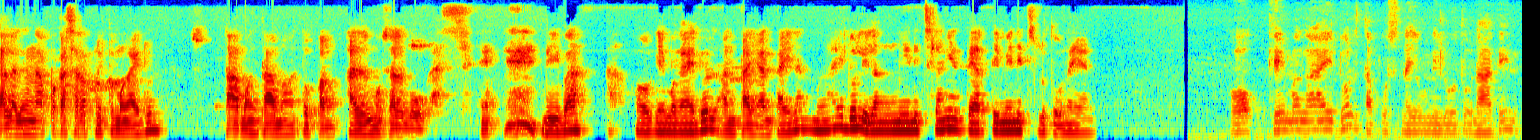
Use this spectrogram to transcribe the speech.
Talagang napakasarap nito mga idol. Tamang-tama to pang almusal bukas. Di ba? Okay mga idol, antay-antay lang. Mga idol, ilang minutes lang yan. 30 minutes, luto na yan. Okay mga idol, tapos na yung niluto natin.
